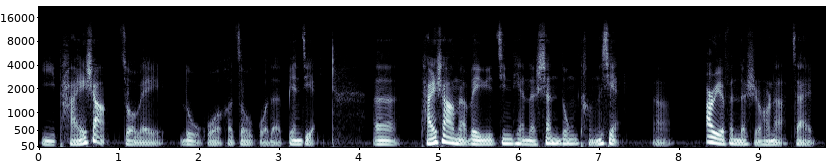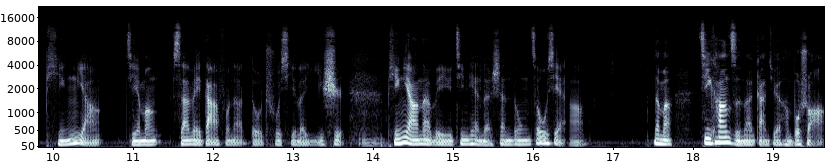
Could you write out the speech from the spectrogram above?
以台上作为鲁国和邹国的边界。呃，台上呢位于今天的山东滕县啊。二月份的时候呢，在平阳结盟，三位大夫呢都出席了仪式。平阳呢位于今天的山东邹县啊。那么嵇康子呢感觉很不爽，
